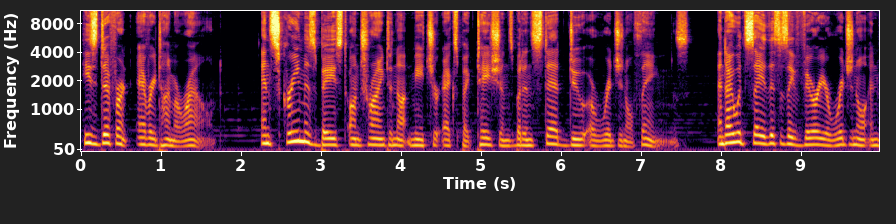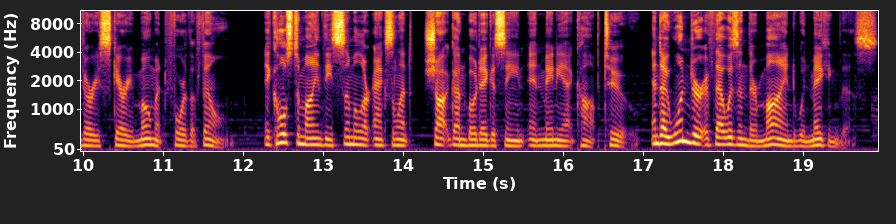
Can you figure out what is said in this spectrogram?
He's different every time around. And Scream is based on trying to not meet your expectations but instead do original things. And I would say this is a very original and very scary moment for the film. It calls to mind the similar excellent shotgun bodega scene in Maniac Cop 2, and I wonder if that was in their mind when making this.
